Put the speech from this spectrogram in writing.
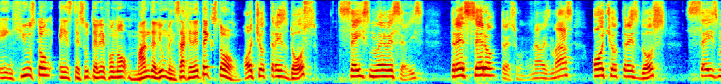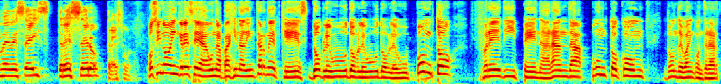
en Houston, este es su teléfono, mándele un mensaje de texto. 832-696-3031. Una vez más, 832 696-3031. O si no, ingrese a una página de internet que es www.freddypenaranda.com, donde va a encontrar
